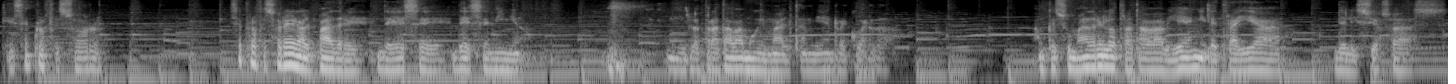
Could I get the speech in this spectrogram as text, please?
que ese profesor, ese profesor era el padre de ese, de ese niño. Y lo trataba muy mal también, recuerdo. Aunque su madre lo trataba bien y le traía deliciosas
